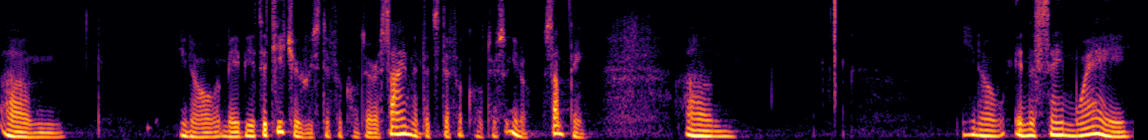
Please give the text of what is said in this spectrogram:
Um, you know, maybe it's a teacher who's difficult, or assignment that's difficult, or you know, something. Um, you know, in the same way,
